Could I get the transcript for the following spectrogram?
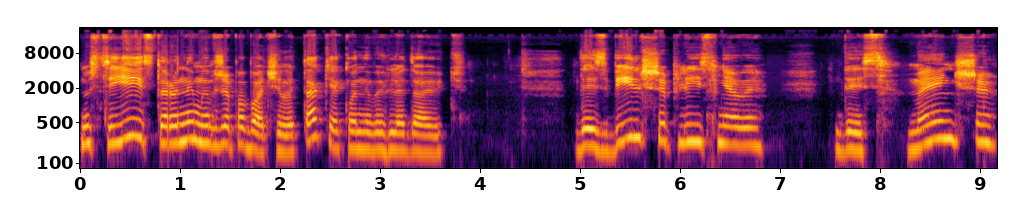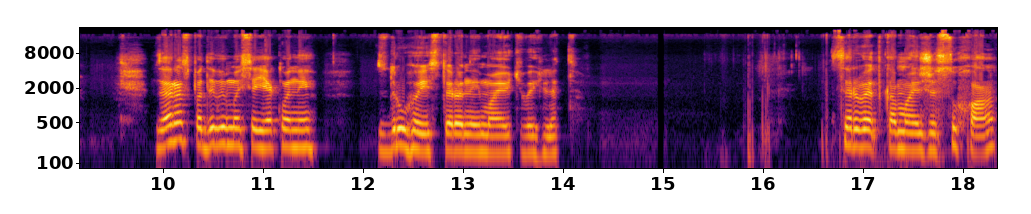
Ну, з цієї сторони ми вже побачили, так, як вони виглядають. Десь більше плісняви, десь менше. Зараз подивимося, як вони з другої сторони мають вигляд. Серветка майже суха.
